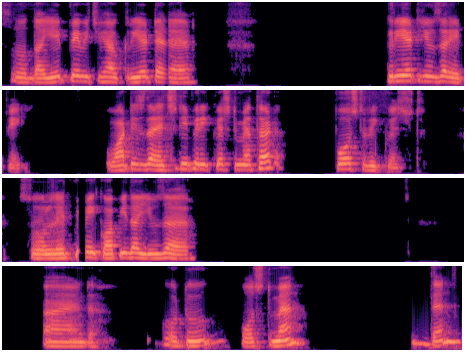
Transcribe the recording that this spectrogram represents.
So the API which we have created, create user API. What is the HTTP request method? Post request. So let me copy the user and go to Postman. Then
